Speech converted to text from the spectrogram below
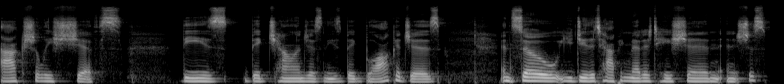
actually shifts these big challenges and these big blockages. And so you do the tapping meditation, and it's just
